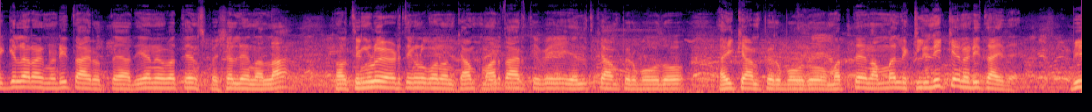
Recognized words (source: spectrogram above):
ರೆಗ್ಯುಲರಾಗಿ ನಡೀತಾ ಇರುತ್ತೆ. ಅದೇನು ಇವತ್ತೇನು ಸ್ಪೆಷಲ್ ಏನಲ್ಲ. ನಾವು ತಿಂಗಳು ಎರಡು ತಿಂಗಳಿಗೂ ಒಂದೊಂದು ಕ್ಯಾಂಪ್ ಮಾಡ್ತಾ ಇರ್ತೀವಿ. ಎಲ್ತ್ ಕ್ಯಾಂಪ್ ಇರ್ಬೋದು ಐ ಕ್ಯಾಂಪ್ ಇರ್ಬೋದು ಮತ್ತು ನಮ್ಮಲ್ಲಿ ಕ್ಲಿನಿಕ್ಕೇ ನಡೀತಾ ಇದೆ. ಬಿ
